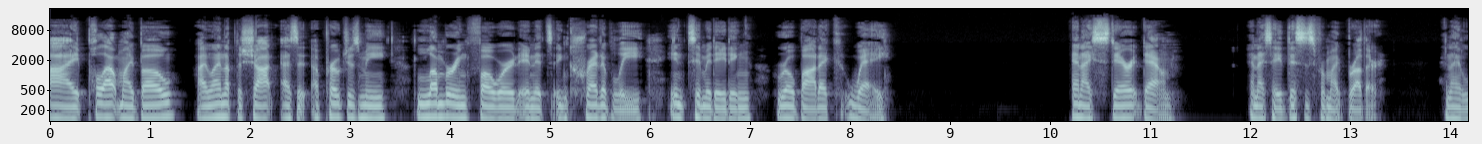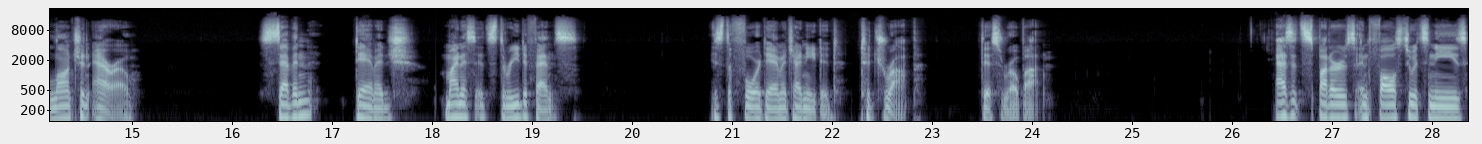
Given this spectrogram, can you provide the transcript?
I pull out my bow. I line up the shot as it approaches me, lumbering forward in its incredibly intimidating robotic way. And I stare it down. And I say, This is for my brother and I launch an arrow. Seven damage minus its three defense is the four damage I needed to drop this robot. As it sputters and falls to its knees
